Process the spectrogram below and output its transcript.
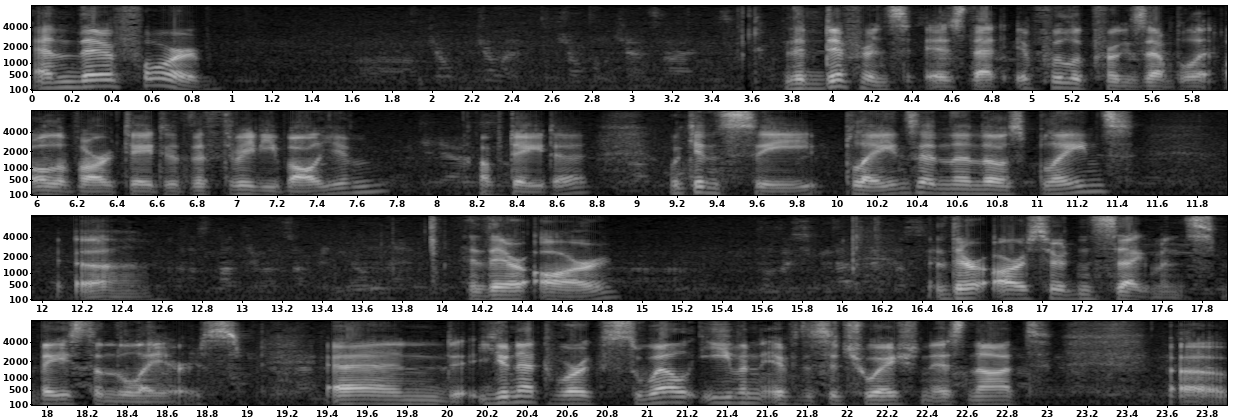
And therefore, the difference is that if we look, for example, at all of our data, the 3D volume of data, we can see planes, and then those planes, uh, there are there are certain segments based on the layers. And UNet works well even if the situation is not uh,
